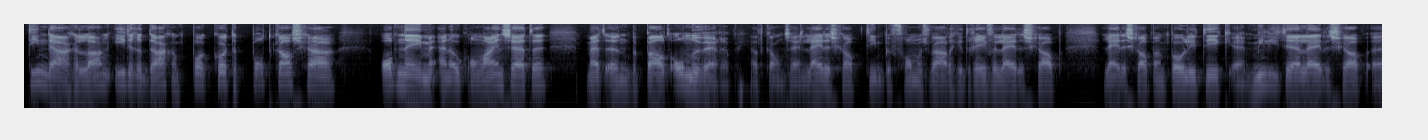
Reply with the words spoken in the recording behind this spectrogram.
tien dagen lang iedere dag een korte podcast ga opnemen en ook online zetten met een bepaald onderwerp. Dat kan zijn leiderschap, team performance, waardegedreven leiderschap, leiderschap en politiek, eh, militair leiderschap, eh,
